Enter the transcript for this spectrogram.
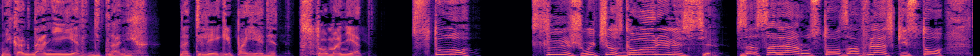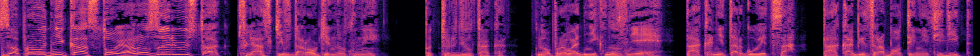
никогда не ездит на них. На телеге поедет. Сто монет». «Сто? Слышь, вы что, сговорились все? За соляру сто, за фляжки сто, за проводника сто, я разорюсь так!» «Фляжки в дороге нужны», — подтвердил Така. «Но проводник нужнее. Така не торгуется. Така без работы не сидит.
